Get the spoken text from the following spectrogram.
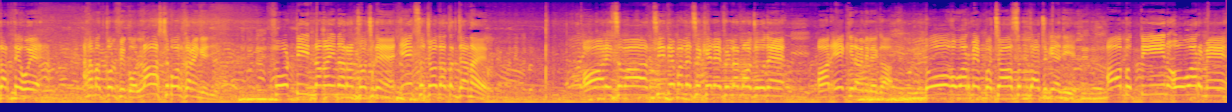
करते हुए अहमद कुल्फी को लास्ट बॉल करेंगे जी। 49 रन हो चुके हैं। 114 तक जाना है। और इस बार सीधे बल्ले से खेले फील्डर मौजूद हैं और एक ही रन मिलेगा। दो ओवर में 50 रन आ चुके हैं जी। अब तीन ओवर में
